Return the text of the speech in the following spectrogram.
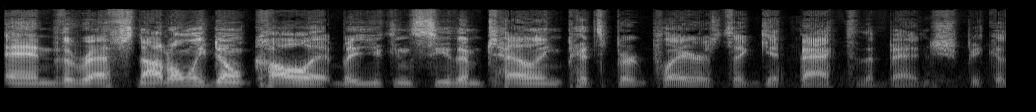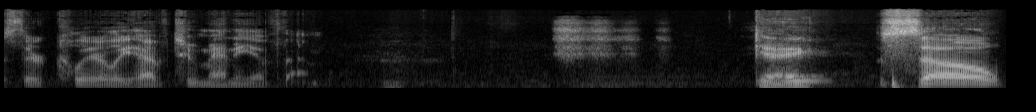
And the refs not only don't call it, but you can see them telling Pittsburgh players to get back to the bench because they clearly have too many of them. Okay. So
